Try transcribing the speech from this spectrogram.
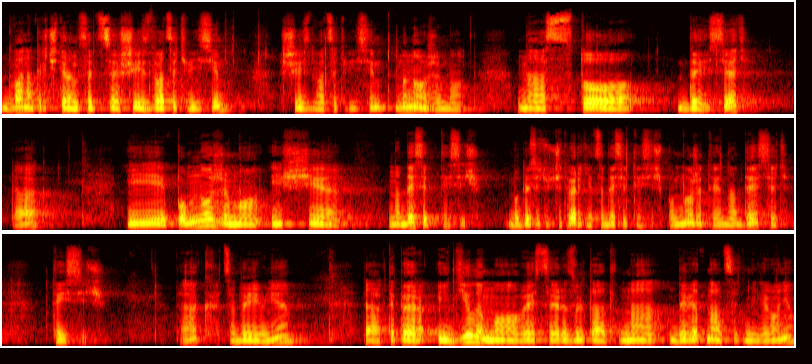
2 на 3, 14 це 6,28. 6,28 множимо на 110. Так? І помножимо іще на 10 тисяч. Бо 10 у четвертій це 10 тисяч. Помножити на 10 тисяч. Так, це дорівнює. Так, тепер і ділимо весь цей результат на 19 мільйонів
